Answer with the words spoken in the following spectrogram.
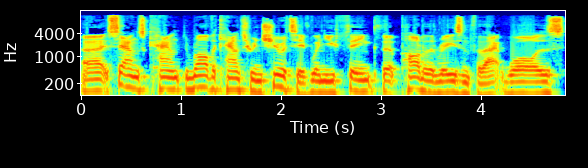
Uh, it sounds count- rather counterintuitive when you think that part of the reason for that was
